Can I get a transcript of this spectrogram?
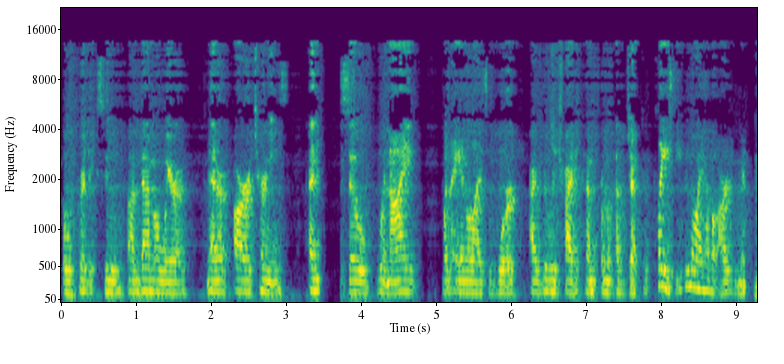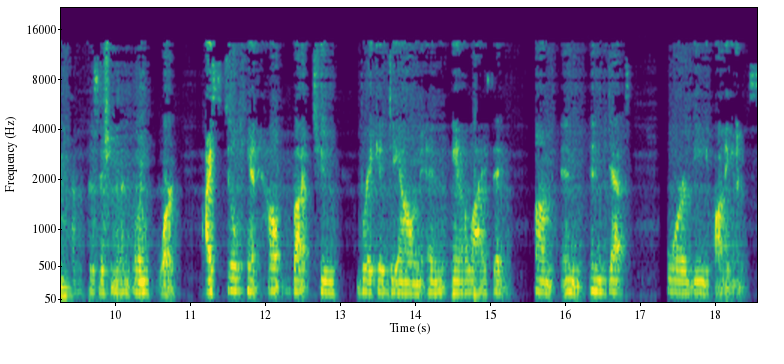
critics who um, that I'm aware of that are, are attorneys. And so when I when I analyze a work, I really try to come from an objective place. Even though I have an argument, mm. I have a position that I'm going for, I still can't help but to break it down and analyze it um, in in depth for the audience.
